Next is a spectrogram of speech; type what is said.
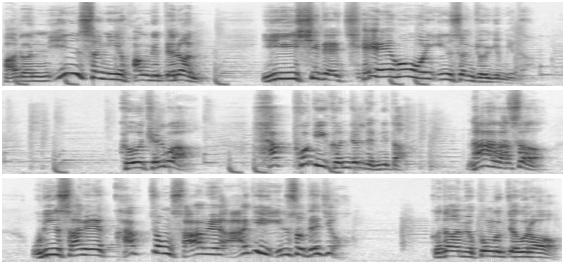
바른 인성이 확립되는 이 시대 최고의 인성 교육입니다. 그 결과 학폭이 건절됩니다. 나아가서 우리 사회 각종 사회 악이 일소되죠. 그 다음에 궁극적으로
